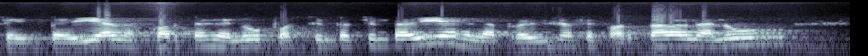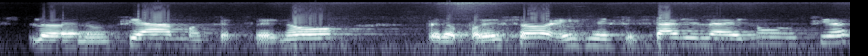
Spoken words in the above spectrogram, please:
se impedían los cortes de luz por 180 días, en la provincia se cortaba la luz, lo denunciamos, se frenó, pero por eso es necesaria la denuncia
